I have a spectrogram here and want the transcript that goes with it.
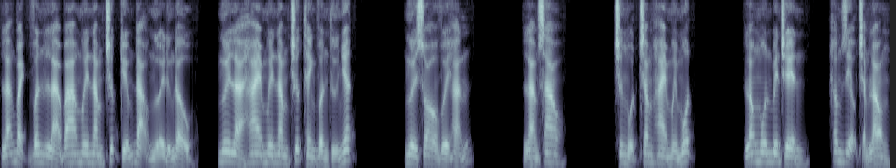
lãng bạch vân là ba mươi năm trước kiếm đạo người đứng đầu, ngươi là hai mươi năm trước thanh vân thứ nhất. Ngươi so với hắn, làm sao? Chương một trăm hai mươi mốt, long môn bên trên, hâm rượu chảm long.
